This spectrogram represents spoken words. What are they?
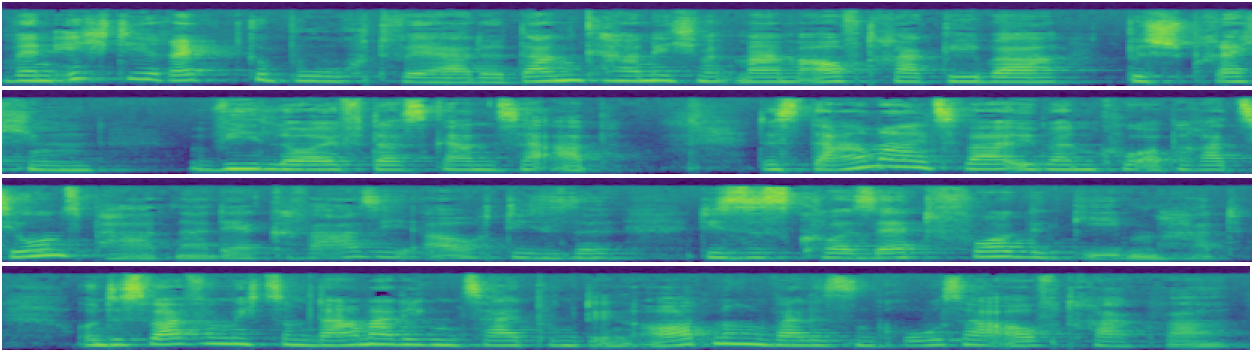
wenn ich direkt gebucht werde, dann kann ich mit meinem Auftraggeber besprechen, wie läuft das Ganze ab. Das damals war über einen Kooperationspartner, der quasi auch diese, dieses Korsett vorgegeben hat. Und es war für mich zum damaligen Zeitpunkt in Ordnung, weil es ein großer Auftrag war.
